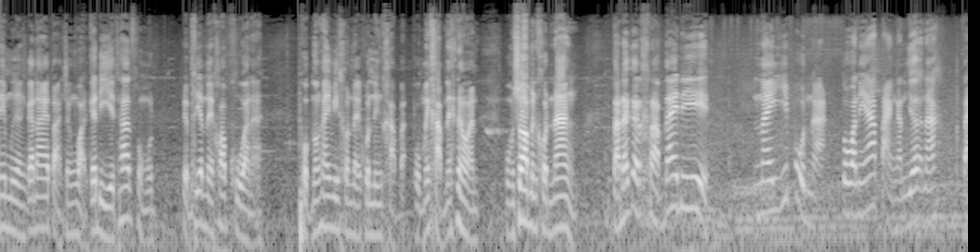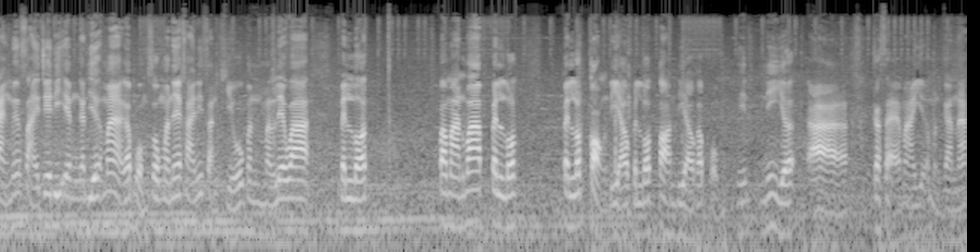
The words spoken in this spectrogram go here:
ในเมืองก็ได้ต่างจังหวัดก็ดี ถ้าสมมติเปรียบเทียบในครอบครัวนะผมต้องให้มีคนใดคนหนึ่งขับอะผมไม่ขับแน่นอน ผมชอบเป็นคนนั่ง แต่ถ้าเกิดขับได้ดีในญี่ปุ่นอะตัวนี้ต่างกันเยอะนะ แต่งเป็นสาย JDM กันเยอะมากครับผมทรงมันคล้ายนิสสันคิวมันมันเรียกว่าเป็นรถประมาณว่าเป็นรถเป็นรถกล่องเดียว เป็นรถตอนเดียวครับผมนี่นี่เยอะอ่ากระแสมาเยอะเหมือนกันนะ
